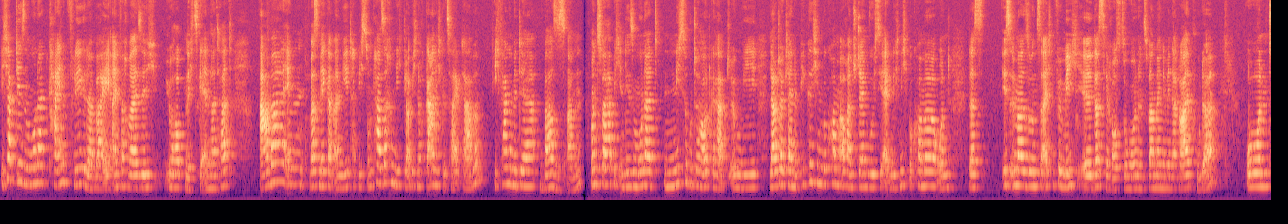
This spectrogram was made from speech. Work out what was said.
Ich habe diesen Monat keine Pflege dabei, einfach weil sich überhaupt nichts geändert hat. Aber ähm, was Make-up angeht, habe ich so ein paar Sachen, die ich glaube ich noch gar nicht gezeigt habe. Ich fange mit der Basis an. Und zwar habe ich in diesem Monat nicht so gute Haut gehabt. Irgendwie lauter kleine Pickelchen bekommen, auch an Stellen, wo ich sie eigentlich nicht bekomme. Und das ist immer so ein Zeichen für mich, äh, das hier rauszuholen, und zwar meine Mineralpuder. Und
